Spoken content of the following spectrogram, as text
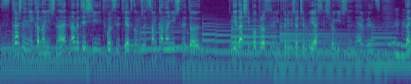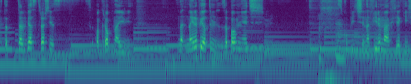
strasznie niekanoniczne. Nawet jeśli twórcy twierdzą, że są kanoniczne, to nie da się po prostu niektórych rzeczy wyjaśnić logicznie, nie? Więc Mhm. tak, ta, ta lwia straż jest okropna i na, najlepiej o tym zapomnieć, Tak. skupić się na filmach, jakichś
